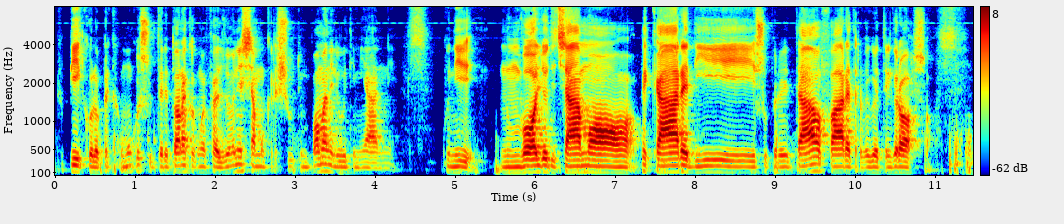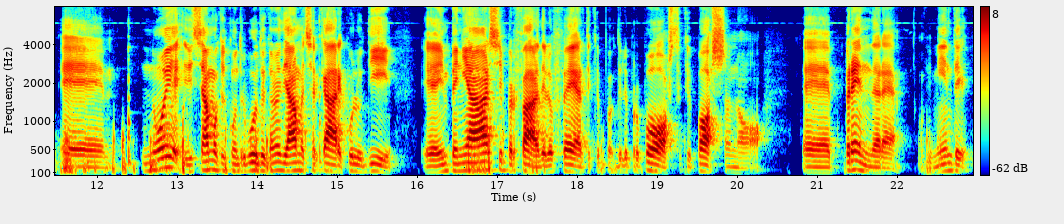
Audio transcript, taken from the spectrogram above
più piccolo perché comunque sul territorio anche come fai giovani siamo cresciuti un po' ma negli ultimi anni quindi non voglio diciamo peccare di superiorità o fare tra virgolette il grosso. E noi diciamo che il contributo che noi diamo è cercare quello di eh, impegnarsi per fare delle offerte, che, delle proposte che possano eh, prendere ovviamente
